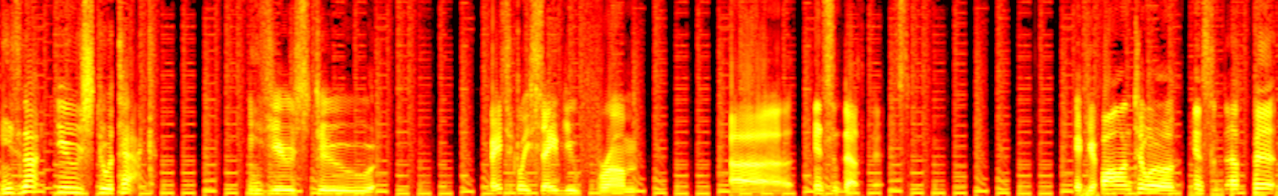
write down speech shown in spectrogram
he's not used to attack. He's used to basically save you from uh, instant death pits. If you fall into an instant death pit,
